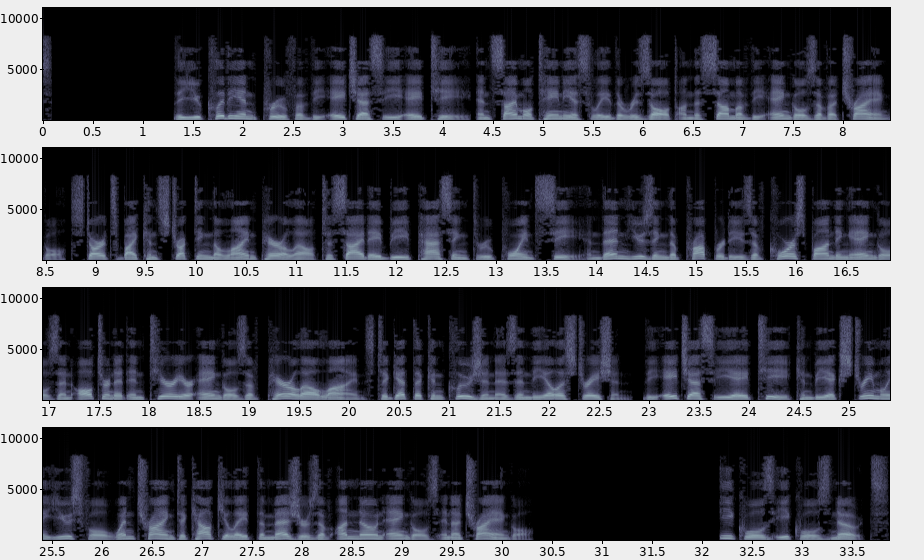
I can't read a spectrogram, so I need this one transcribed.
The Euclidean proof of the HSEAT and simultaneously the result on the sum of the angles of a triangle starts by constructing the line parallel to side AB passing through point C and then using the properties of corresponding angles and alternate interior angles of parallel lines to get the conclusion as in the illustration. The HSEAT can be extremely useful when trying to calculate the measures of unknown angles in a triangle. Notes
